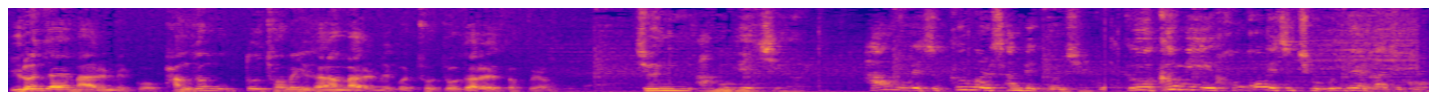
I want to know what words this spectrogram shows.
이런 자의 말을 믿고 방송국도 처음에 이 사람 말을 믿고 조, 조사를 했었고요. 전 암흑의 요 한국에서 금을 300돈 싣고 그 금이 홍콩에서 처분돼가지고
